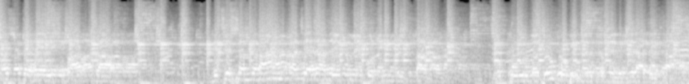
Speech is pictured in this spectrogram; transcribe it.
कष्ट है इस बात का, जिसे संतान का चेहरा देखने को नहीं मिलता, वो पूर्वजों को भी नरक में गिरा देता है।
